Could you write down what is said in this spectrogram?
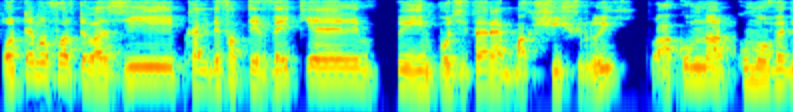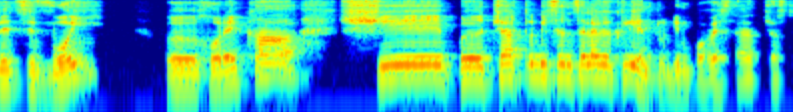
O temă foarte la zi, care de fapt e veche, impozitarea bacșișului. Acum, na, cum o vedeți voi, uh, Horeca, și uh, ce ar trebui să înțeleagă clientul din povestea aceasta?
